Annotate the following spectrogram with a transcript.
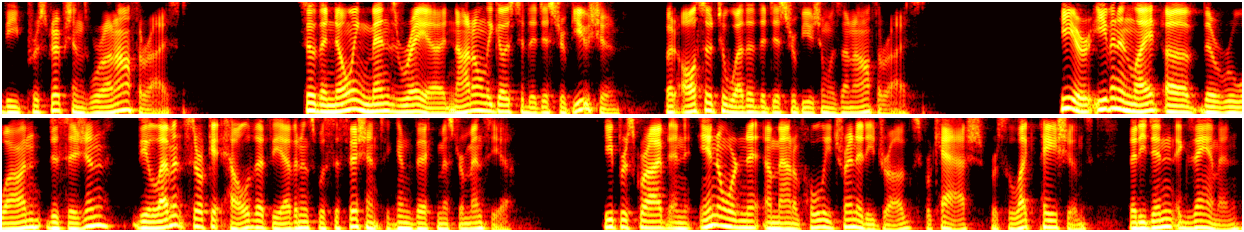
the prescriptions were unauthorized. So the knowing mens rea not only goes to the distribution, but also to whether the distribution was unauthorized. Here, even in light of the Ruan decision, the 11th Circuit held that the evidence was sufficient to convict Mr. Mencia. He prescribed an inordinate amount of Holy Trinity drugs for cash for select patients that he didn't examine,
